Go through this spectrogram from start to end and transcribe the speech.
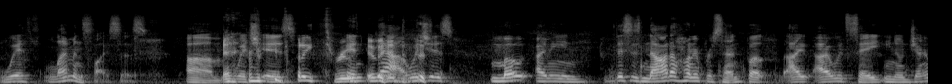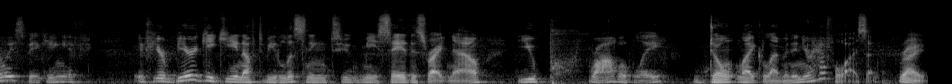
with lemon slices, um, which is Everybody threw and, him yeah, in. which is mo. I mean, this is not hundred percent, but I, I would say, you know, generally speaking, if if you're beer geeky enough to be listening to me say this right now, you probably don't like lemon in your Hefeweizen. Right.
